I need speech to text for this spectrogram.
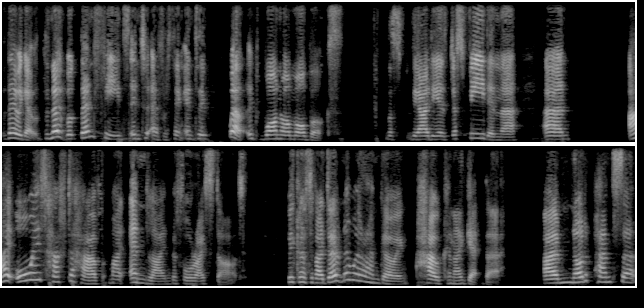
there we go. The notebook then feeds into everything, into, well, it's one or more books. The, the is just feed in there. And I always have to have my end line before I start. Because if I don't know where I'm going, how can I get there? I'm not a pantser.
